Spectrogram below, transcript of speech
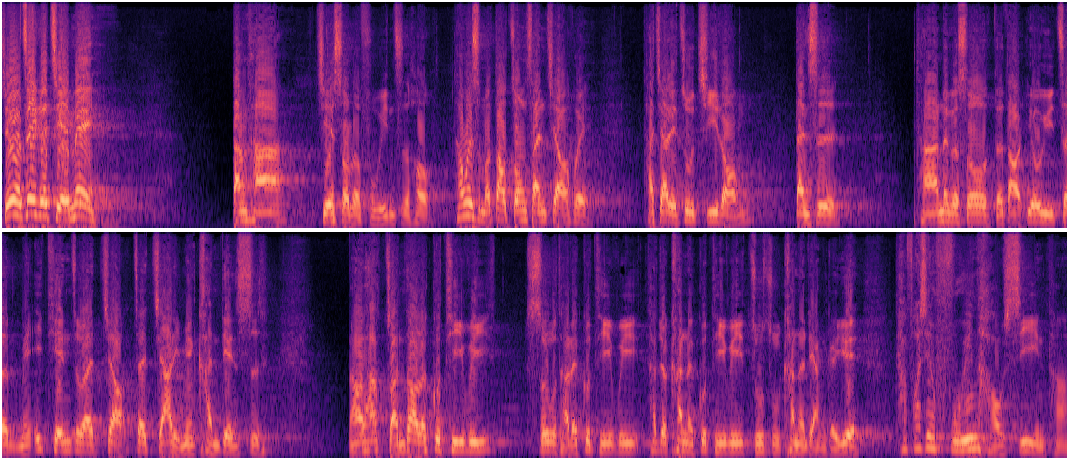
结果这个姐妹，当她接受了福音之后，她为什么到中山教会？她家里住基隆，但是她那个时候得到忧郁症，每一天都在叫在家里面看电视。然后她转到了 Good TV 十五台的 Good TV，她就看了 Good TV，足足看了两个月。她发现福音好吸引她，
